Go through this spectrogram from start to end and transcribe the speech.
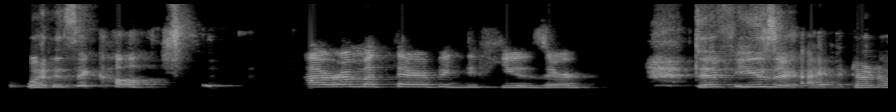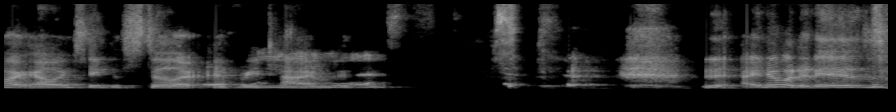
what is it called? Aromatherapy diffuser. Diffuser. I don't know. I always say distiller every time. I know what it is,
